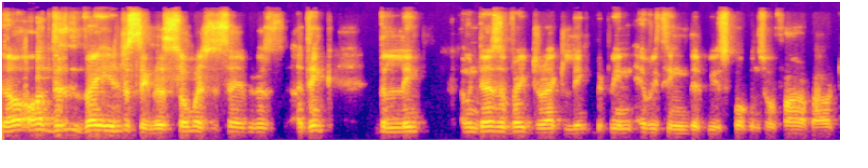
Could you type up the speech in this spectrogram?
No, this is very interesting. There's so much to say because i think the link I mean, there's a very direct link between everything that we've spoken so far about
